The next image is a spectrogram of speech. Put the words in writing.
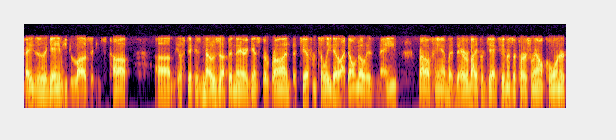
phases of the game. He loves it. He's tough. Um, he'll stick his nose up in there against the run. The kid from Toledo, I don't know his name right offhand, but everybody projects him as a first round corner.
